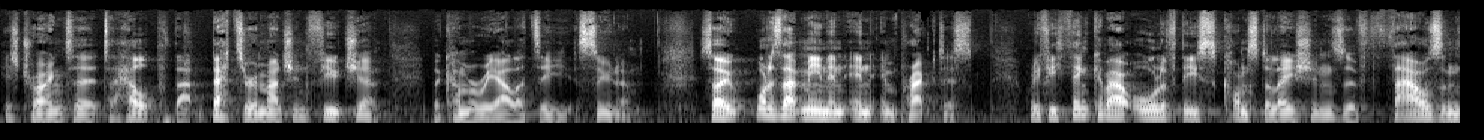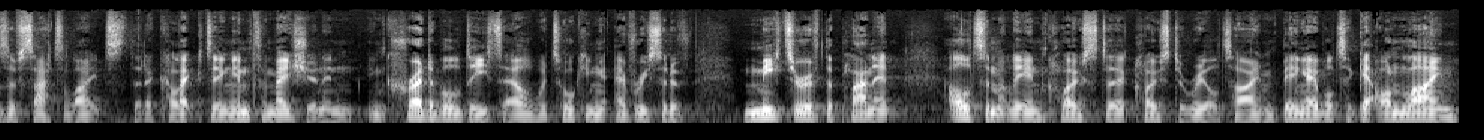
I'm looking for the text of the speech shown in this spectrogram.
is trying to, to help that better imagined future become a reality sooner. So, what does that mean in, in, in practice? Well, if you think about all of these constellations of thousands of satellites that are collecting information in incredible detail, we're talking every sort of meter of the planet, ultimately in close to close to real time, being able to get online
